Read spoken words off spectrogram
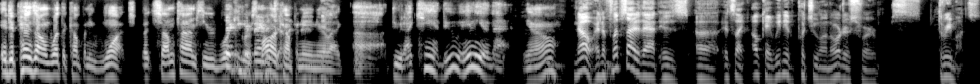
it depends on what the company wants, but sometimes you're working for a smaller of it, company and you're yeah. like, "Uh, dude, I can't do any of that," you know? No, and the flip side of that is, uh, it's like, okay, we need to put you on orders for three months,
